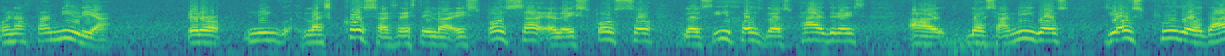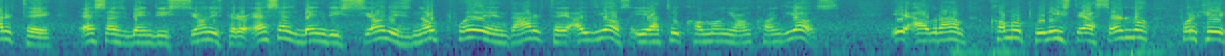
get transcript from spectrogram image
una familia. Pero las cosas desde la esposa, el esposo, los hijos, los padres, ah, los amigos, Dios pudo darte esas bendiciones, pero esas bendiciones no pueden darte a Dios y a tu comunión con Dios. Y Abraham, ¿cómo pudiste hacerlo? Porque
